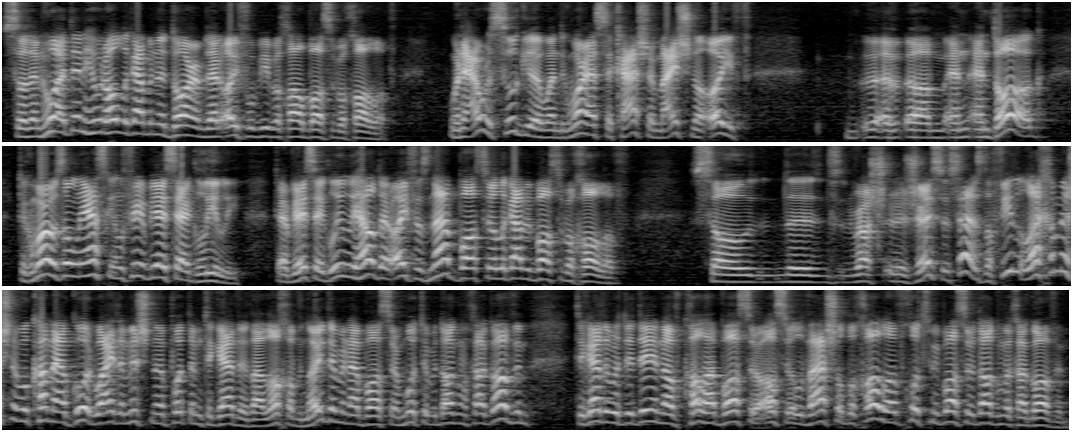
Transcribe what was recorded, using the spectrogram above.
So then who I then he would hold lagabi nedarim that oif will be b'chlal basar b'cholov. When our sugya when the Gemara asks the kasha ma'ishna oif uh, um, and and dog. The Gemara was only asking Lefir Rabbi Yisrael Glili. The Rabbi Yisrael Glili held that oif is not basar lagabi basar b'cholov. So the Rosh Hashanah says the Lechem Mishnah will come out good. Why the Mishnah put them together? The Aloch of Noidim and Abasar Mutter B'Dagim Chagovim together with the din of Kol Habasar also Vashal B'Cholav Chutz Mibasar Dagim Chagovim.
